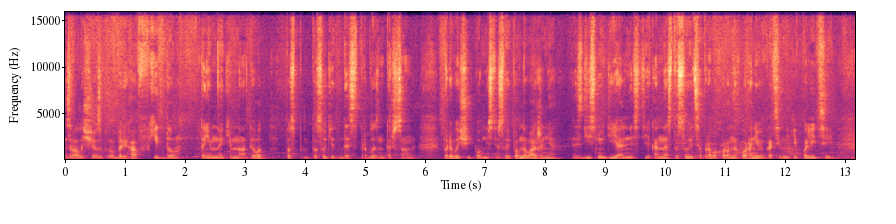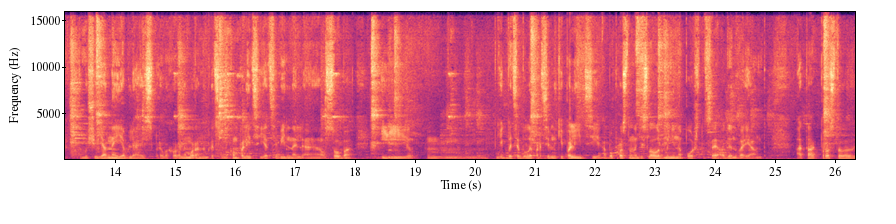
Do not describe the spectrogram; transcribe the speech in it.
звали, що оберігав вхід до таємної кімнати. От по, по суті, десь приблизно те ж саме. Перевищують повністю свої повноваження, здійснюють діяльність, яка не стосується правоохоронних органів і працівників поліції, тому що я не являюсь правоохоронним органом, працівником поліції, я цивільна е, особа, і якби це були працівники поліції, або просто надіслали б мені на пошту. Це один варіант. А так просто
